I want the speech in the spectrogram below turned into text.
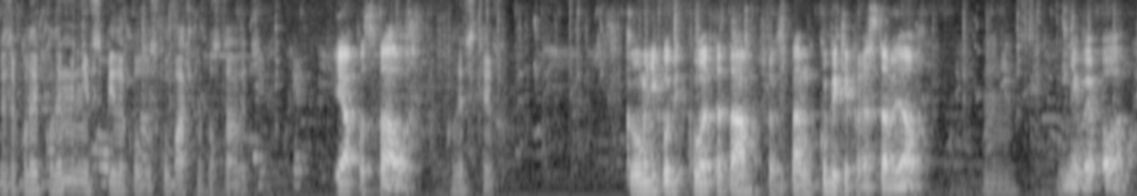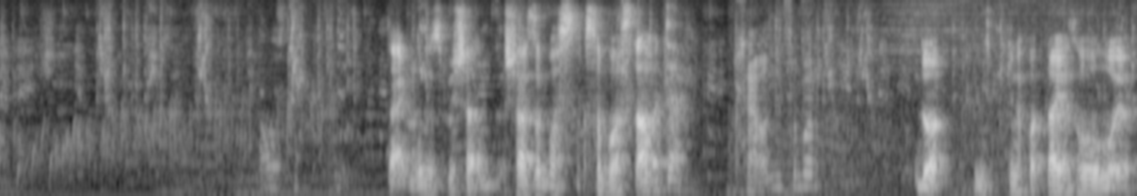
Ти за коли, коли мені вспіли колдовську башню поставити? Я поставив. Коли встиг? Коли мені кубі... коли ти там, що ти там кубики переставляв, М. мені випало. Так, буду спіша ша собор, собор ставити. Ще один собор? Да? Мені спокійно хватає з головою.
